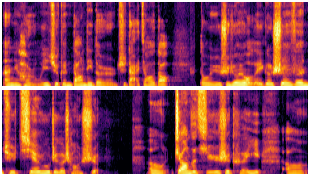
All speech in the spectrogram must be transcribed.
那你很容易去跟当地的人去打交道，等于是拥有了一个身份去切入这个城市。嗯，这样子其实是可以，嗯，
